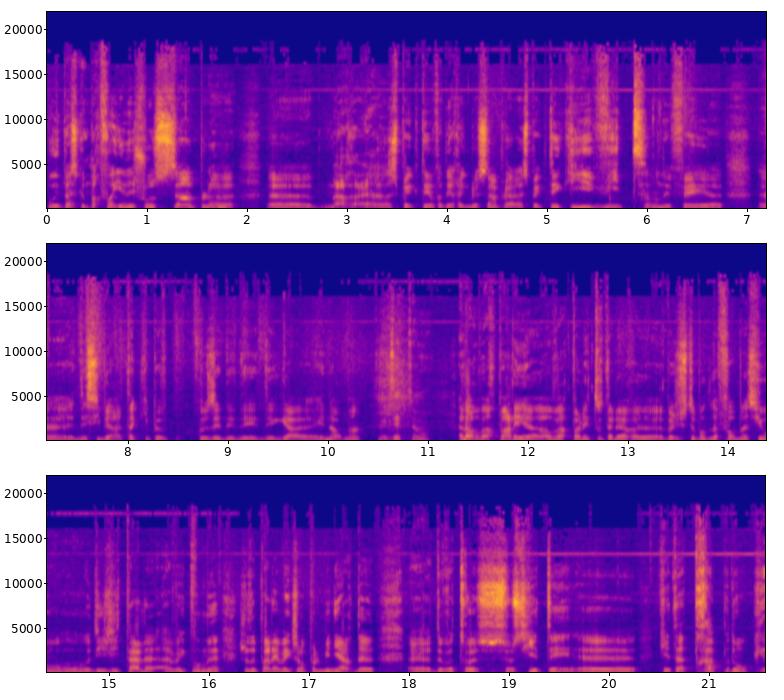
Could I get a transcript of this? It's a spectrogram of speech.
oui, parce que parfois, il y a des choses simples à respecter, enfin des règles simples à respecter qui évitent, en effet, des cyberattaques qui peuvent causer des, des dégâts énormes. Hein. Exactement. Alors on va reparler, euh, on va reparler tout à l'heure euh, bah, justement de la formation au, digital avec vous, mais je voudrais parler avec Jean-Paul Mignard de, euh, de votre société qui est à Trappes, donc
